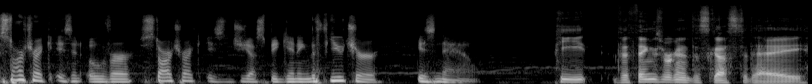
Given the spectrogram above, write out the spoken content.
Star Trek isn't over. Star Trek is just beginning. The future is now. Pete, the things we're going to discuss today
